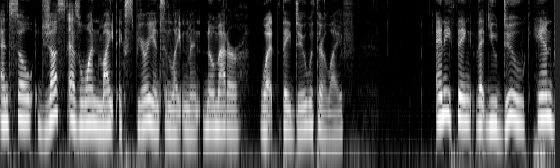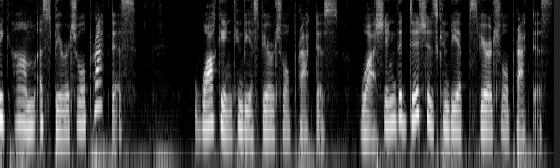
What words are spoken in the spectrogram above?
And so, just as one might experience enlightenment no matter what they do with their life, anything that you do can become a spiritual practice. Walking can be a spiritual practice. Washing the dishes can be a spiritual practice.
